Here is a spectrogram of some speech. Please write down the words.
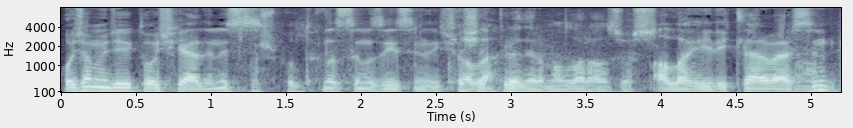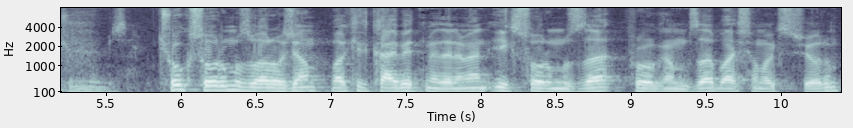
Hocam öncelikle hoş geldiniz. Hoş bulduk. Nasılsınız? iyisiniz inşallah. Teşekkür ederim. Allah razı olsun. Allah iyilikler versin. Amin cümlemize. Çok sorumuz var hocam. Vakit kaybetmeden hemen ilk sorumuzla programımıza başlamak istiyorum.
